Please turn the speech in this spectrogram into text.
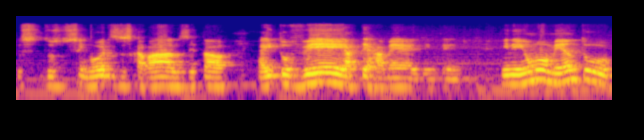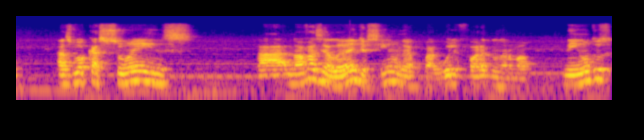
dos, dos senhores dos cavalos e tal. Aí tu vê a Terra-média, entende? Em nenhum momento as locações. A Nova Zelândia, assim, um bagulho fora do normal. Nenhum dos,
